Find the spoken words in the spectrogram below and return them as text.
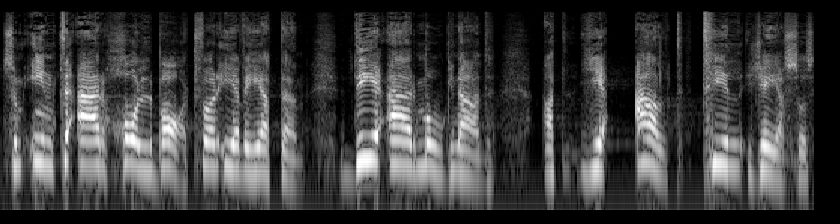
som inte är hållbart för evigheten. Det är mognad, att ge allt till Jesus,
